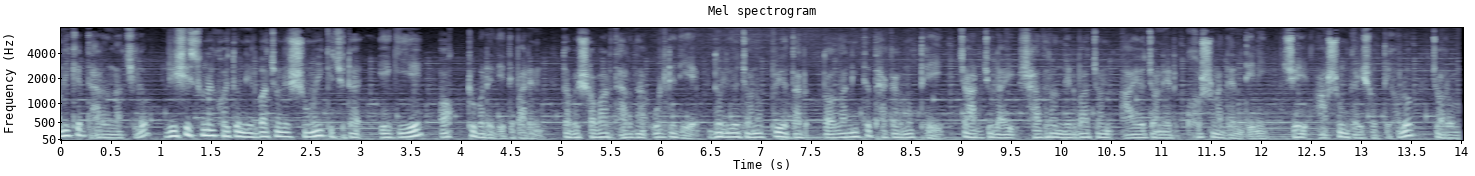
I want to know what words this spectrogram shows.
অনেকের ধারণা ছিল, ঋষি সুনাক হয়তো নির্বাচনের সময় কিছুটা এগিয়ে অক্টোবরে দিতে পারেন। তবে সবার ধারণা উল্টে দিয়ে দলীয় জনপ্রিয়তার তলানিতে থাকার মধ্যেই চার জুলাই সাধারণ নির্বাচন আয়োজনের ঘোষণা দেন তিনি। সেই আশঙ্কাই সত্যি হলো, চরম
